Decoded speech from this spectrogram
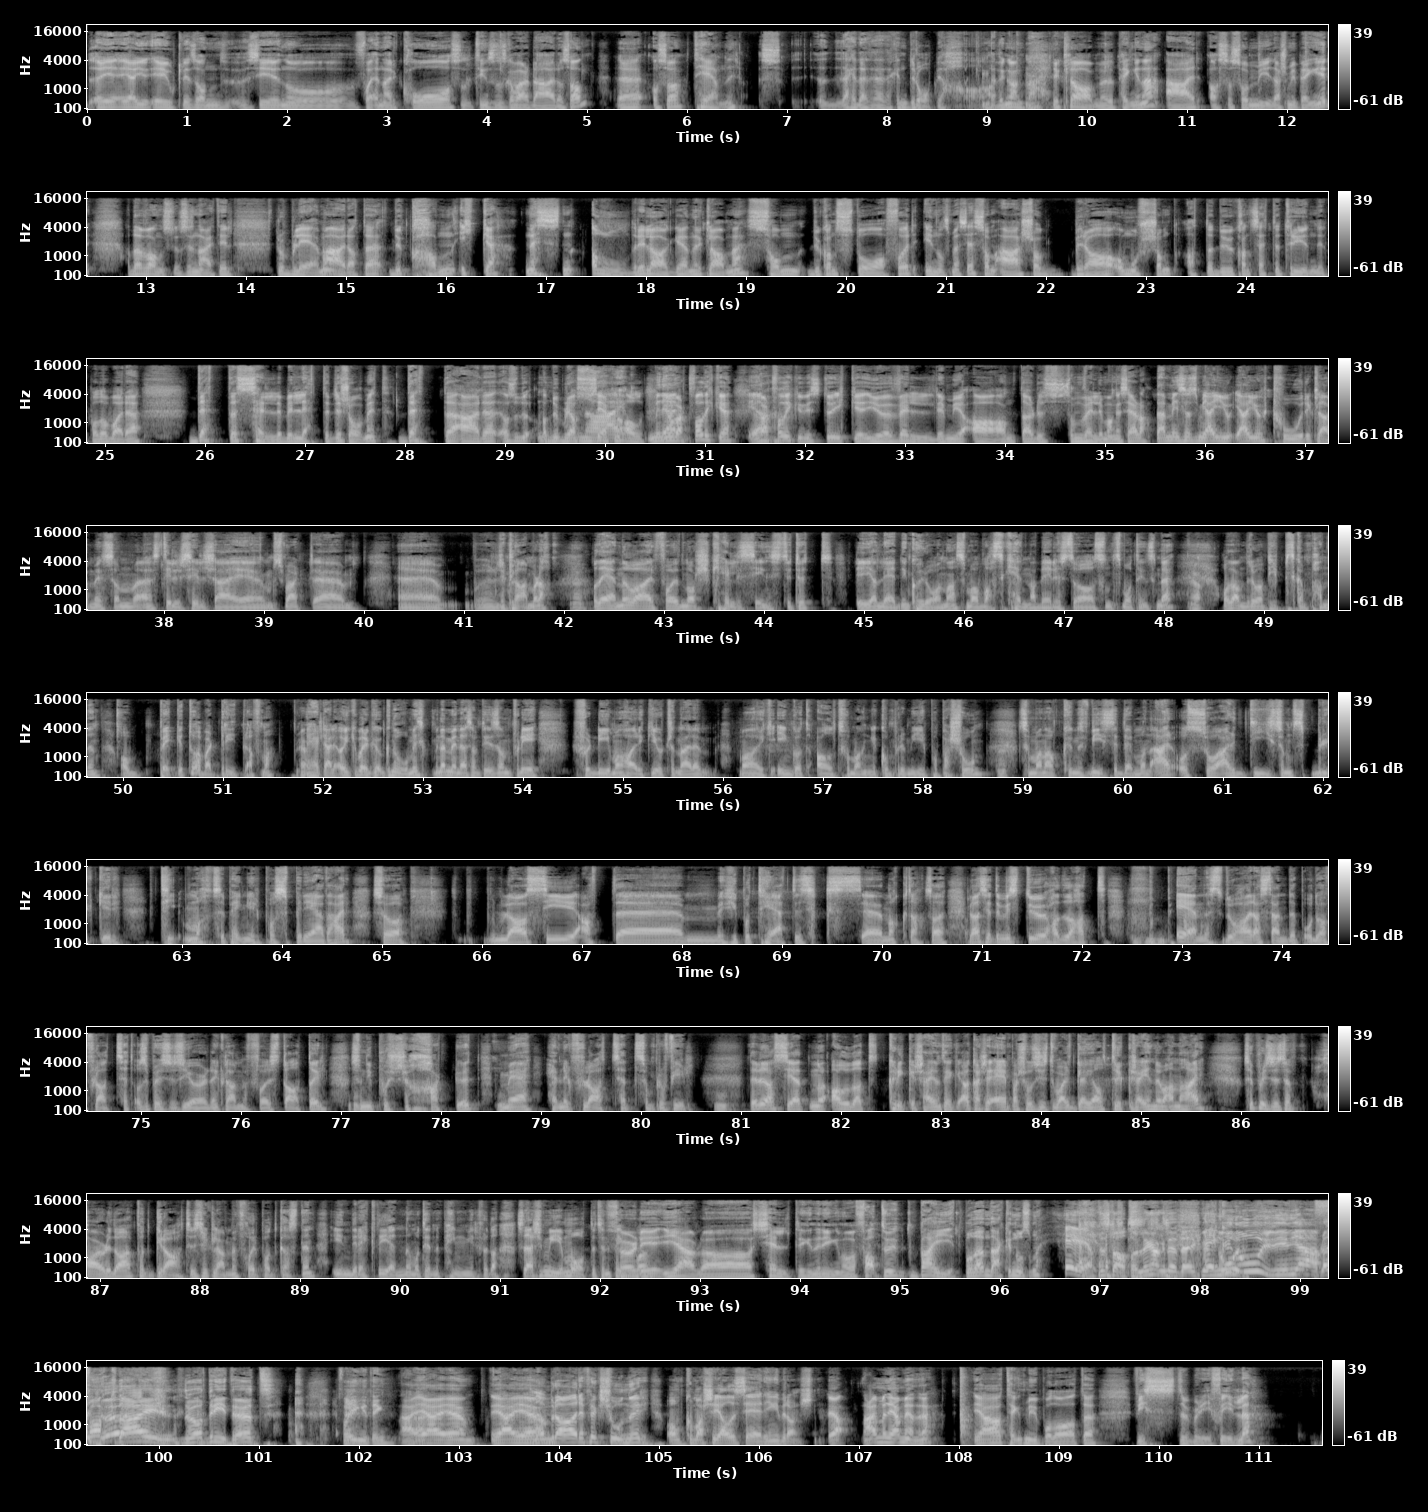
jeg, har gjort litt sånn, si noe for NRK, så, ting som skal være der og sånn. Eh, og så tjener det er, ikke- det er ikke en dråpe i havet engang. Reklamepengene er altså så mye, det er så mye penger at det er vanskelig å si nei til. Problemet er at det, du kan ikke nesten aldri lage en reklame som du kan stå for innholdsmessig, som er så bra og morsomt at du kan sette trynet ditt på det og bare Dette selger billetter til showet mitt. Dette det altså du, du blir assosiert Nei, med alle. jeg- I hvert fall ikke, i hvert fall ikke hvis du ikke gjør veldig mye annet du, som veldig mange ser. da. Nei, men sånn som jeg, jeg har gjort to reklamer som eh, stiller, stiller seg eh, som vært eh, eh, reklamer. da. Og Det ene var for Norsk helseinstitutt i anledning korona, som var 'vask hendene deres' og sånne småting som det. Ja. Og det andre var Vipps-kampanjen. Og begge to har vært dritbra for meg. Ja. Helt ærlig. Og ikke bare økonomisk, men det mener jeg samtidig sånn, fordi, fordi man har ikke gjort sånn der, man har ikke inngått altfor mange kompromisser på person. Så man har kunnet vise hvem man er, og så er det de som bruker masse penger på å spre det her. Så La oss si at eh, Hypotetisk nok, da. Så la oss si at Hvis du hadde hatt eneste du har av standup og du har Flatseth, og så plutselig så gjør du en reklame for Statoil, som de pusher hardt ut med Henrik Flatseth som profil. Det vil da si at Når alle da klikker seg inn og tenker ah, kanskje en person synes det var litt gøyalt, trykker seg inn, hvem han her? Så plutselig så har du da fått gratis reklame for podkasten din indirekte gjennom å tjene penger. For det. Så det er så mye måter å tjene penger Før penger de jævla kjeltringene ringer meg. og faen, du beit på den! Det er ikke noe som heter Statoil engang! Dette er Equinor! Equinor, din jævla Fuck gjøk! deg! Du deg ut! For ingenting. Nei, jeg, jeg, jeg Det er bra refleksjoner om kommersialisering i bransjen. Ja, nei, men jeg mener det. Jeg har tenkt mye på det, at eh, hvis det blir for ille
